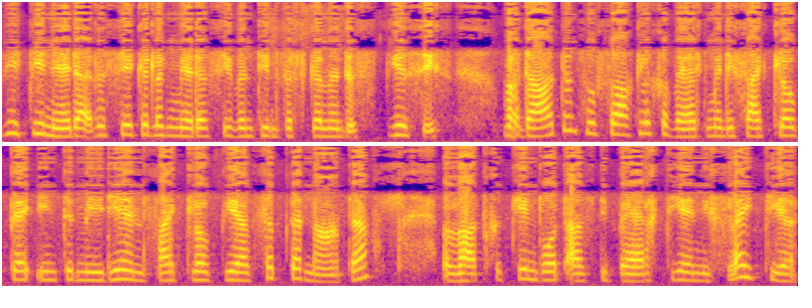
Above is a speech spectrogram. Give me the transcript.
weet jy net daar is sekerlik meer as 17 verskillende spesies maar daar het ons hoofsaaklik gewerk met die Cyclopia intermedia en Cyclopia subternata wat geken word as die bergtee en die vleitee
